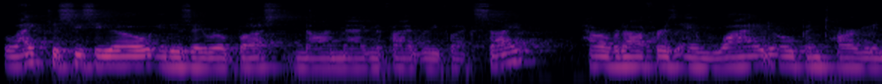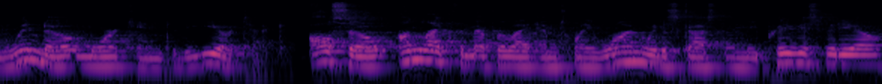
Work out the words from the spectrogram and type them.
Like the CCO, it is a robust non-magnified reflex sight. However, it offers a wide open targeting window more akin to the EOTech. Also, unlike the Meprolight M21 we discussed in the previous video,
